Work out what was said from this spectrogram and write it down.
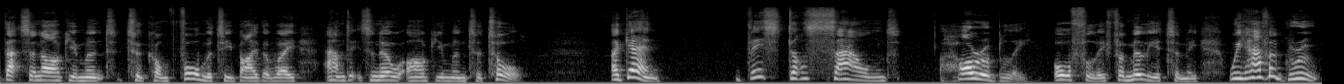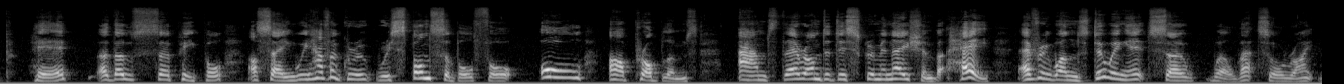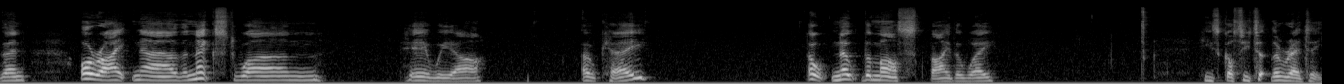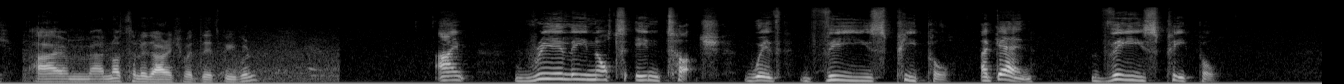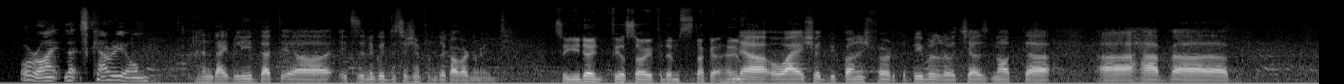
That's an argument to conformity, by the way, and it's no argument at all. Again, this does sound horribly, awfully familiar to me. We have a group here, uh, those uh, people are saying we have a group responsible for all our problems and they're under discrimination. But hey, everyone's doing it, so, well, that's all right then. All right, now the next one. Here we are. Okay. Oh, note the mask, by the way. He's got it at the ready. I'm uh, not solidaric with these people. I'm really not in touch with these people. Again, these people. All right, let's carry on. And I believe that uh, it's a good decision from the government. So you don't feel sorry for them stuck at home? No, why should be punished for the people which just not uh, uh, have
